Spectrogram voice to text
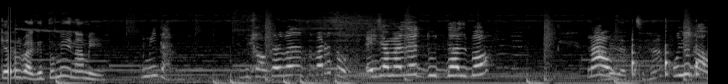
কেরল বাগে তুমি না আমি? তুমি দেখো তুমি সকাল বেলাতে পারো তো? এই যে আমাদের দুধ ঢালবো। নাও। যাচ্ছি হ্যাঁ? দাও।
